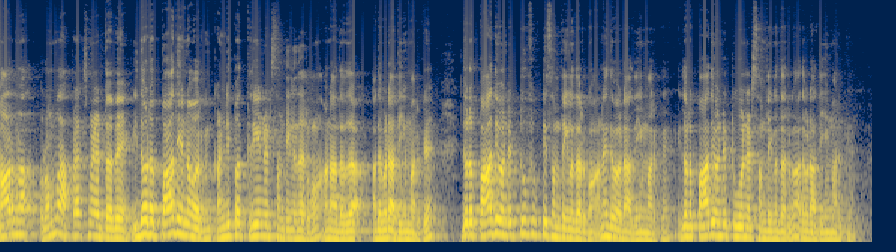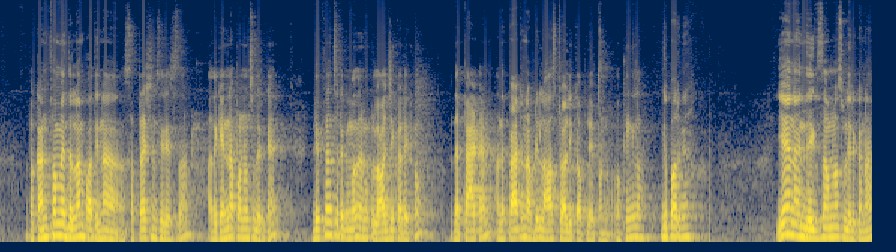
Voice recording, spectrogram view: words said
நார்மலாக ரொம்ப அப்ராக்சிமேட் எடுத்தாவே இதோட பாதி என்னவாக இருக்கும்? கண்டிப்பாக த்ரீ ஹண்ட்ரட் சம்திங்கில் தான் இருக்கும். ஆனால் அதை விட அதை விட அதிகமாக இருக்குது இதோட பாதி வந்துட்டு டூ ஃபிஃப்டி சம்திங்கில் தான் இருக்கும். ஆனால் இதை விட அதிகமாக இருக்குது இதோட பாதி வந்துட்டு டூ ஹண்ட்ரட் சம்திங்கில் தான் இருக்கும். அதை விட அதிகமாக இருக்குது இப்போ கன்ஃபார்ம் இதெல்லாம் பார்த்தீங்கன்னா சப்ராக்ஷன் சீரியஸ் தான். அதுக்கு என்ன பண்ணணும்னு சொல்லியிருக்கேன். டிஃப்ரென்ஸ் எடுக்கும்போது நமக்கு லாஜிக் கிடைக்கும். இந்த பேட்டர்ன் அந்த பேட்டர்ன் அப்படியே லாஸ்ட் வேலைக்கு அப்ளை பண்ணும். ஓகேங்களா இங்கே பாருங்கள் ஏன் நான் இந்த எக்ஸாம்லாம் சொல்லியிருக்கேன்னா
